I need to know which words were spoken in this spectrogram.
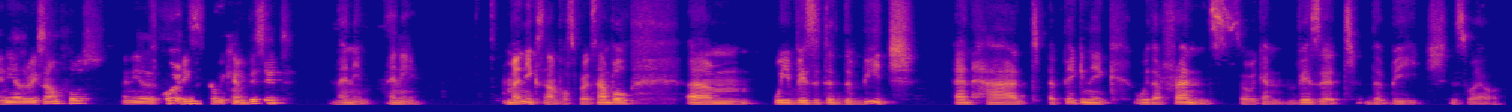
any other examples? Any other things that we can visit? Many, many, many examples. For example, um, we visited the beach and had a picnic with our friends, so we can visit the beach as well.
